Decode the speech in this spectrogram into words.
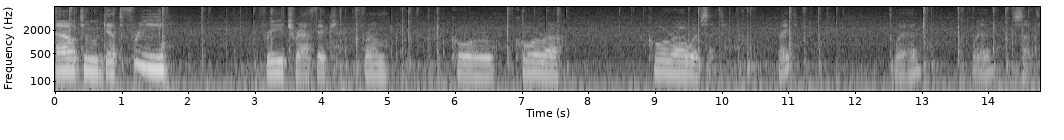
how to get free free traffic from Quora Cora Quora website right? Web website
